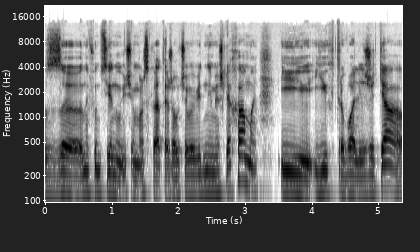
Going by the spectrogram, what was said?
з нефункціонуючими, можна сказати, жовчовивідними шляхами, і їх тривалість життя е,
